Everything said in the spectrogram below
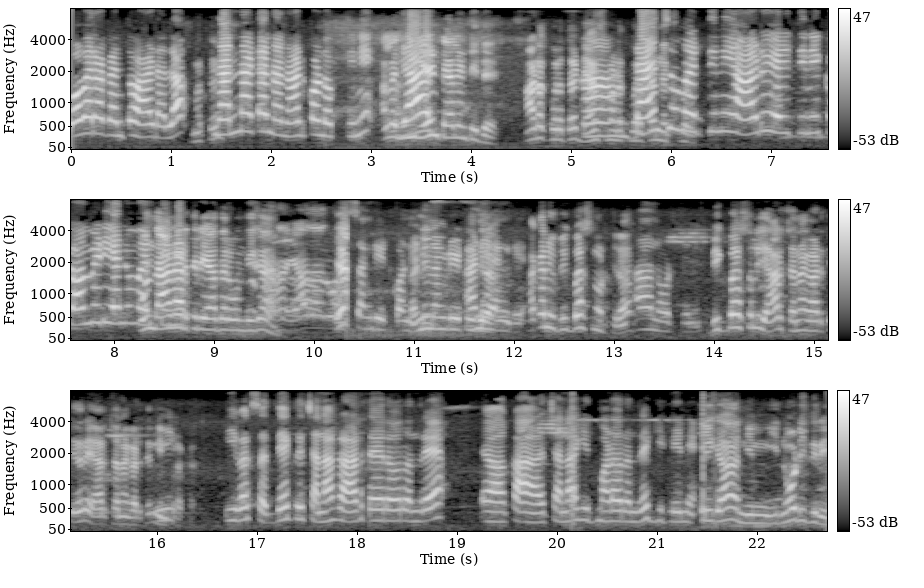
ಓವರ್ ಆಗಂತೂ ಆಡಲ್ಲ. ಮತ್ತೆ? ನನ್ನ ಆಟ ನಾನು ಆಡ್ಕೊಂಡು ಹೋಗ್ತೀನಿ. ಅಲ್ಲ ನಿಮ್ಗೆ ಏನ್ ಟ್ಯಾಲೆಂಟ್ ಇದೆ? ಆಡಕ್ ಬರುತ್ತಾ ಡ್ಯಾನ್ಸ್ ಮಾಡಕ್ ಡ್ಯಾನ್ಸ್ ಬರುತ್ತಾ ಮಾಡ್ತೀನಿ ಹಾಡು ಹೇಳ್ತೀನಿ ಕಾಮಿಡಿಯನ್ನು ಒಂದ್ ಹಾಡ್ ಆಡ್ತೀರಿ ಯಾವ್ದಾರ ಒಂದೀಗ ಅಂಗಡಿ ಇಟ್ಕೊಂಡಿದ್ದೀನಿ. ಹಣ್ಣಿನ ಅಂಗಡಿ ಹಣ್ಣಿನ ಅಂಗಡಿ. ಅಕ್ಕ ನೀವು ಬಿಗ್ ಬಾಸ್ ನೋಡ್ತೀರಾ? ಹಾ ನೋಡ್ತೀನಿ. ಬಿಗ್ ಬಾಸ್ ಅಲ್ಲಿ ಯಾರು ಚೆನ್ನಾಗ್ ಆಡ್ತಿದ್ರೆ ಯಾರು ಚೆನ್ನಾಗ್ ಆಡ್ತೀರಿ ನಿಮ್ ಪ್ರಕಾರ? ಇವಾಗ ಸದ್ಯಕ್ಕೆ ಚೆನ್ನಾಗಿ ಆಡ್ತಾ ಇರೋರು ಅಂದ್ರೆ ಆ, ಕಾ- ಚೆನ್ನಾಗಿ ಇದ್ ಮಾಡೋರು ಅಂದ್ರೆ ಗಿಡ್ಲಿನೇ. ಈಗ ನಿಮ್ ಈ ನೋಡಿದಿರಿ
